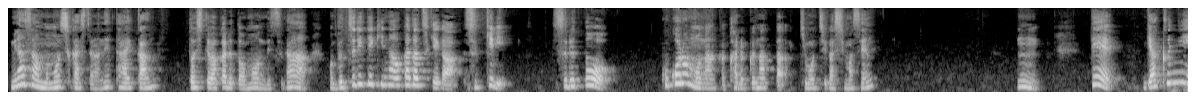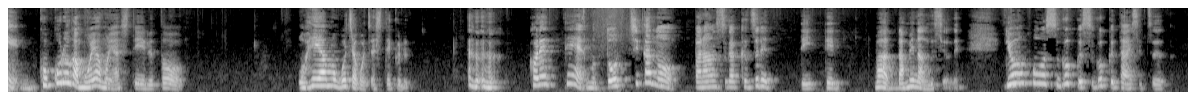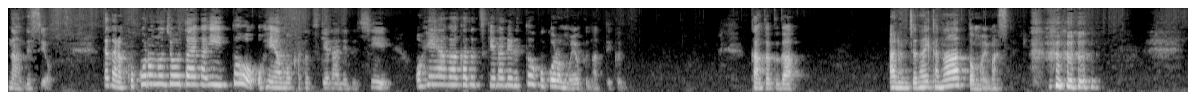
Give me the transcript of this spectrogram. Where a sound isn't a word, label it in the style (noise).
皆さんももしかしたらね、体感としてわかると思うんですが、物理的なお片付けがスッキリすると、心もなんか軽くなった気持ちがしません？うん。で、逆に心がもやもやしていると、お部屋もごちゃごちゃしてくる。(laughs) これって、もうどっちかのバランスが崩れていってはダメなんですよね。両方すごくすごく大切なんですよ。だから心の状態がいいとお部屋も片付けられるし、お部屋が片付けられると心も良くなってくる。感覚があるんじゃないかなと思います。(laughs)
